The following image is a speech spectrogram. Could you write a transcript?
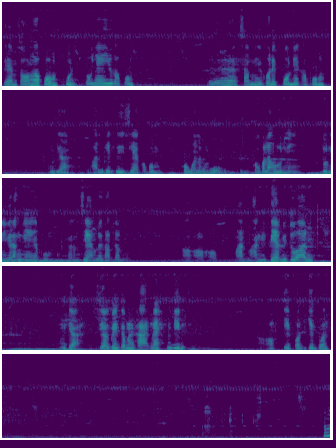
แต้มสองครับผมคุณตัวใหญ่อยู่ครับผม เออซ้ำนี่พวกในปนเนี่ยครับผมเดี๋ยวพันเพชรคือเสียครับผมผมกำลังผมกำลังรุ่นนี่รุ่นนี่กำลังไงครับผมกำลังเสียงเลยครับจำนี่เอาเอาเอามันมันมีเตียบมีตัวนี่ นี่เดี๋ยวเสือกเป็นกับมันขาดไหมมันดิ่นเอาเก็บก่อนเก็บก่อนโอ้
